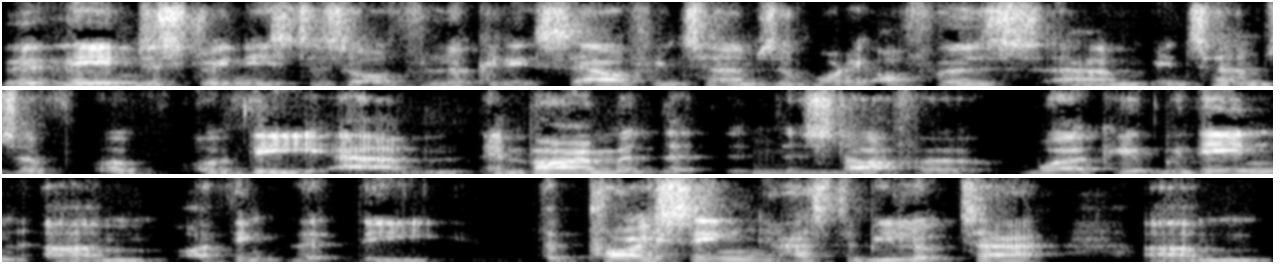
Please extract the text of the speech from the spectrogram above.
the, the industry needs to sort of look at itself in terms of what it offers, um, in terms of of, of the um, environment that mm. the staff are working within. Um, I think that the the pricing has to be looked at. Um,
